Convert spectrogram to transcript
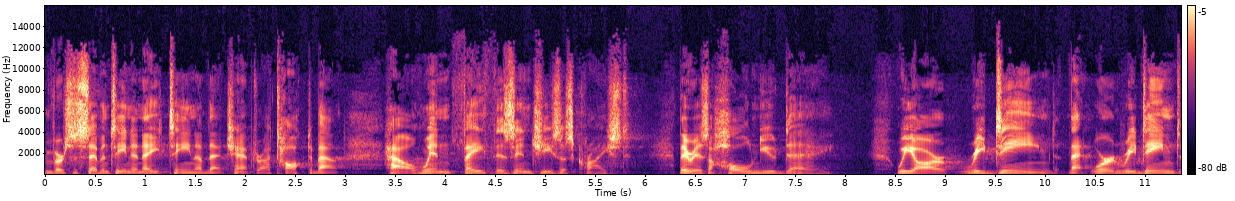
In verses 17 and 18 of that chapter, I talked about how when faith is in Jesus Christ, there is a whole new day. We are redeemed. That word redeemed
